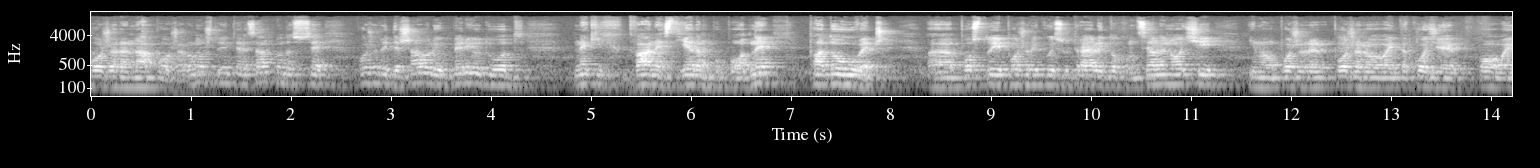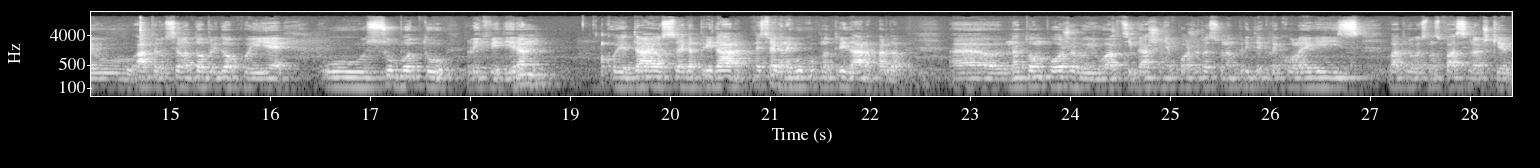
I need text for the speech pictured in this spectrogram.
požara na požar. Ono što je interesantno da su se požari dešavali u periodu od nekih 12-1 popodne pa do uveče. E, postoje požari koji su trajali tokom cele noći, imamo požar, požar ovaj, takođe ovaj, u ataru sela Dobri do koji je u subotu likvidiran, koji je trajao svega tri dana, ne svega, nego ukupno tri dana, pardon. E, na tom požaru i u akciji gašenja požara su nam pritekle kolege iz vatrogasno-spasilačke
